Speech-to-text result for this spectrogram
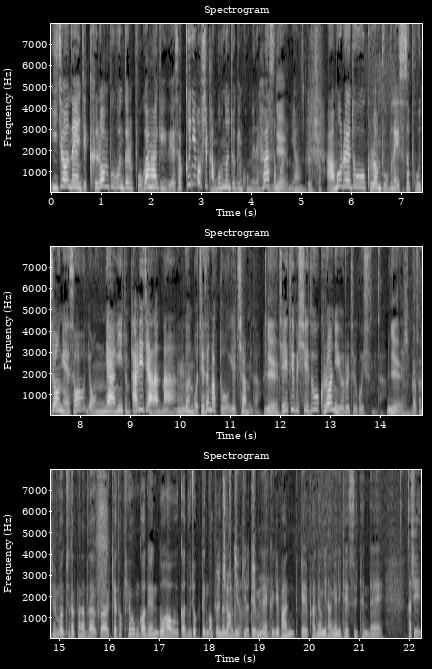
이전에 이제 그런 부분들을 보강하기 위해서 끊임없이 방법론적인 고민을 해왔었거든요. 네. 음, 그렇죠. 아무래도 그런 부분에 있어서 보정에서 역량이 좀 딸리지 않았나. 음. 이건 뭐 제 생각도 일치합니다. 네. JTBC도 그런 이유를 들고 있습니다. 예. 네. 그러니까 사실 뭐 지상파 3사가 계속 해온 거는 노하우가 누적된 건 분명히 그렇죠. 좀 있기 그렇죠. 때문에 네. 그게 반, 반영이 당연히 됐을 텐데 사실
